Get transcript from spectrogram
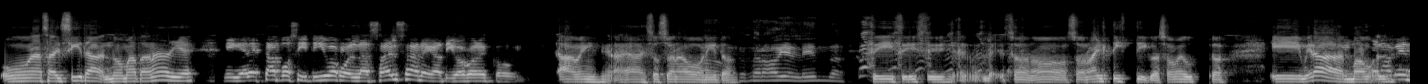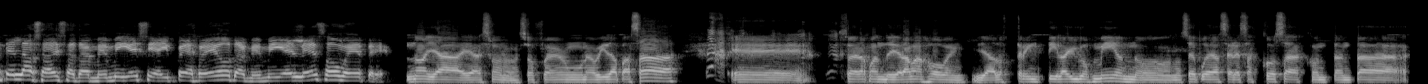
una salsita no mata a nadie. Miguel está positivo con la salsa, negativo con el COVID. Amén. Ah, eso suena bonito. eso suena bien lindo. Sí, sí, sí. Sonó, sonó artístico, eso me gustó. Y mira, vamos. Solamente en la salsa, también Miguel, si hay perreo, también Miguel le somete. No, ya, ya, eso no. Eso fue en una vida pasada. Eh, eso era cuando yo era más joven. Ya a los 30 y largos míos no, no se puede hacer esas cosas con tanta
